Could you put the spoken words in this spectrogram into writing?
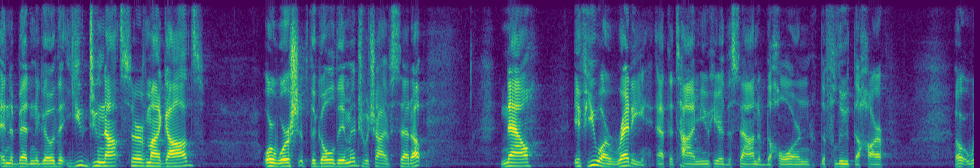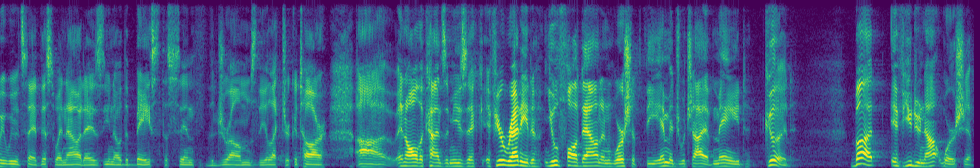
and Abednego, that you do not serve my gods or worship the gold image which I have set up? Now, if you are ready at the time you hear the sound of the horn, the flute, the harp, or we, we would say it this way nowadays, you know, the bass, the synth, the drums, the electric guitar, uh, and all the kinds of music. If you're ready to, you'll fall down and worship the image which I have made, good. But if you do not worship,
